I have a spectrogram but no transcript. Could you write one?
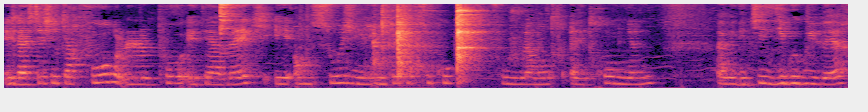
Et je l'ai achetée chez Carrefour, le pot était avec. Et en dessous, j'ai mis une petite soucoupe, faut que je vous la montre, elle est trop mignonne. Avec des petits zigouigouis verts.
